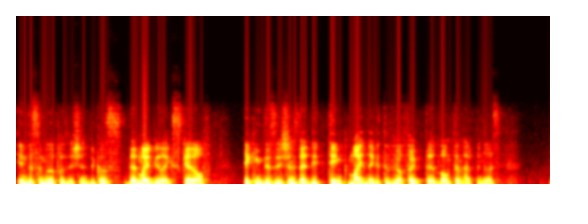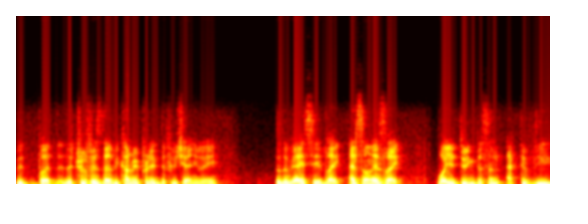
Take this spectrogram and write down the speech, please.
in the similar position because they might be like scared of taking decisions that they think might negatively affect their long term happiness. But but the truth is that we can't really predict the future anyway. So the way I see it, like as long as like what you're doing doesn't actively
